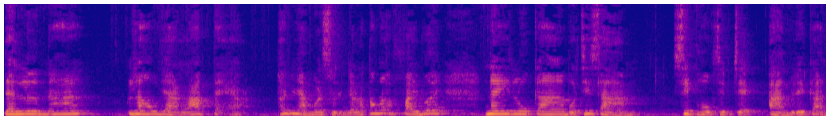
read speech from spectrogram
อย่าลืมนะคะ เราอย่ารับแต่พระวิญญาณบริสุทธิ์อย่างเดียวเราต้องรับไฟด้วย ในลูกาบทที่สามสิบหกสิบเจ็ดอ่านไปด้วยกัน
